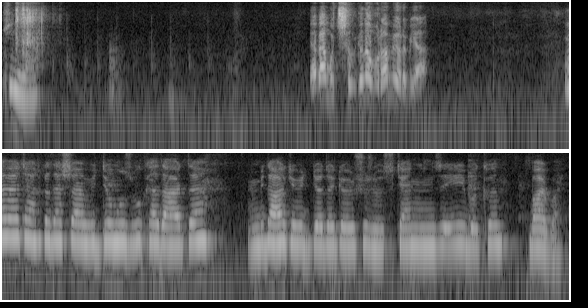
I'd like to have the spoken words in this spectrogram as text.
Kim ne? Ya ben bu çılgına vuramıyorum ya. Evet arkadaşlar videomuz bu kadardı. Bir dahaki videoda görüşürüz. Kendinize iyi bakın. Bay bay.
